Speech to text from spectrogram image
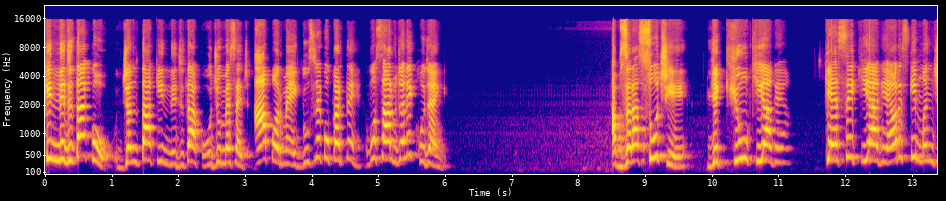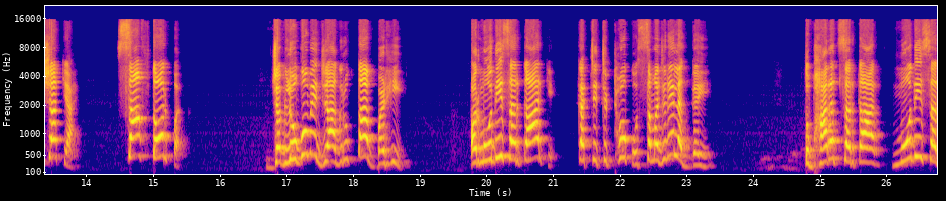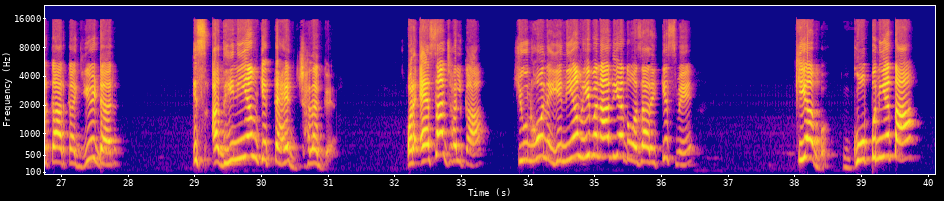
कि निजता को, जनता की निजता को, जो मैसेज आप और मैं एक दूसरे को करते हैं, वो सार्वजनिक हो जाएँगे। अब जरा सोचिए, ये क्यों किया गया? कैसे किया गया और इसकी मंशा क्या है? साफ़ तौर पर, जब लोगों में जागरूकता बढ़ी और मोदी सरकार के कच्चे चिट्ठों को समझने लग गई। तो भारत सरकार, मोदी सरकार का यह डर इस अधिनियम के तहत झलक गया। और ऐसा झलका कि उन्होंने ये नियम ही बना दिया 2021 में कि अब गोपनीयता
